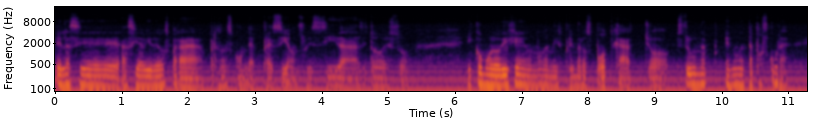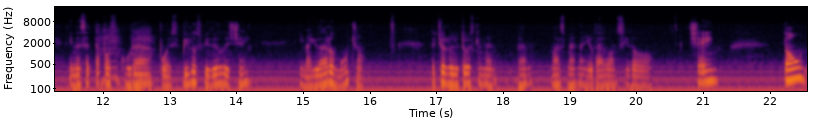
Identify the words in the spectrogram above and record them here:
él hacía, hacía videos para personas con depresión, suicidas y todo eso. Y como lo dije en uno de mis primeros podcasts, yo estuve en una etapa oscura. Y en esa etapa oscura, pues vi los videos de Shane y me ayudaron mucho. De hecho, los youtubers que más me han ayudado han sido Shane, Tone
